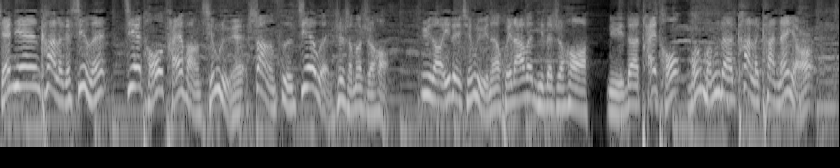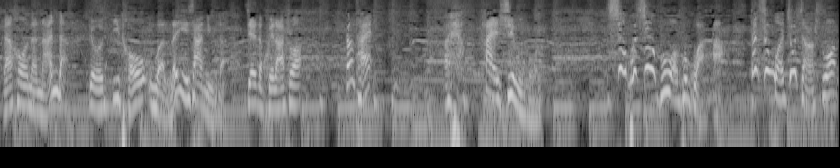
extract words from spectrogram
前天看了个新闻，街头采访情侣上次接吻是什么时候？遇到一对情侣呢，回答问题的时候，女的抬头萌萌的看了看男友，然后呢，男的就低头吻了一下女的，接着回答说：“刚才，哎呀。”太幸福了，幸不幸福我不管啊，但是我就想说，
